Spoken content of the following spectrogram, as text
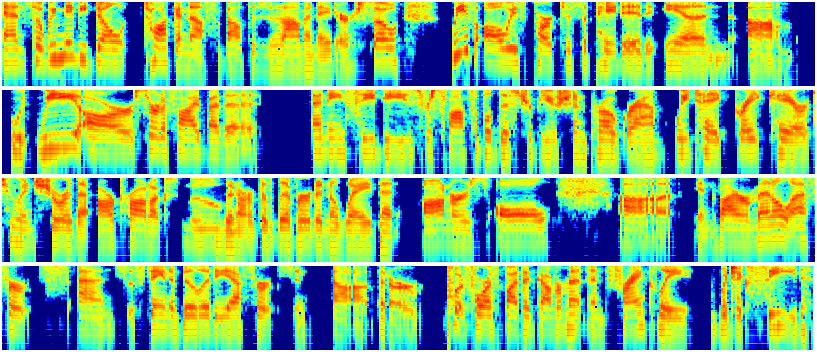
And so we maybe don't talk enough about the denominator. So we've always participated in, um, we, we are certified by the NACD's responsible distribution program, we take great care to ensure that our products move and are delivered in a way that honors all uh, environmental efforts and sustainability efforts in, uh, that are put forth by the government, and frankly, which exceed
